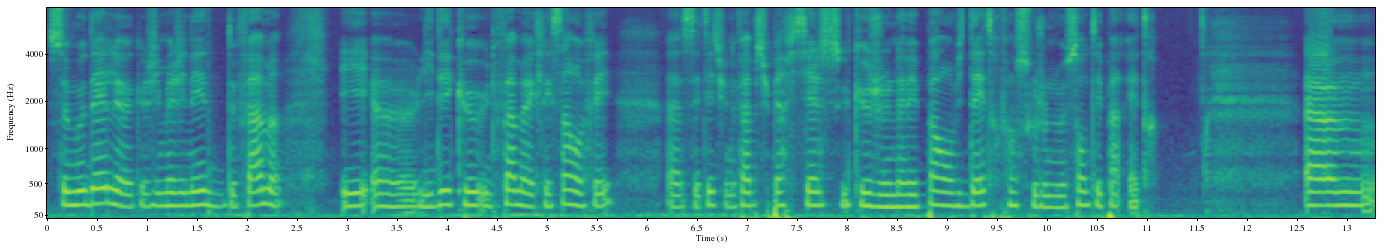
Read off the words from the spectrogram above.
ce modèle que j'imaginais de femme et l'idée qu'une femme avec les seins refaits euh, c'était une femme superficielle, ce que je n'avais pas envie d'être, enfin ce que je ne me sentais pas être. Euh,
